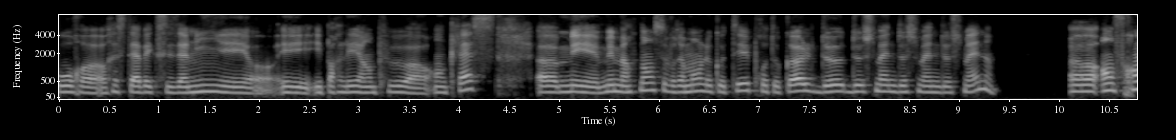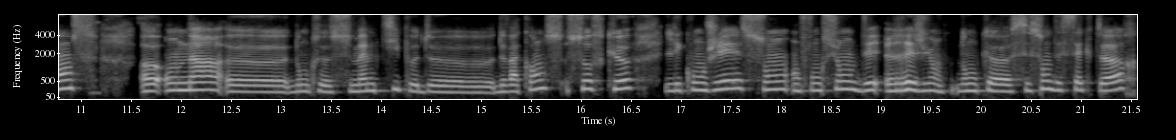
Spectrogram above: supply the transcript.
pour rester avec ses amis et, parler un peu en classe. mais maintenant, c'est vraiment le côté protocole de deux semaines, deux semaines, deux semaines. Euh, en France, euh, on a euh, donc ce même type de, vacances, sauf que les congés sont en fonction des régions. Donc, ce sont des secteurs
